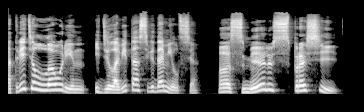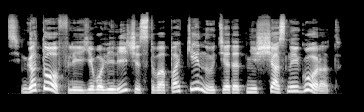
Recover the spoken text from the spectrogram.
Ответил Лаурин и деловито осведомился. «Осмелюсь спросить, готов ли его величество покинуть этот несчастный город?»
